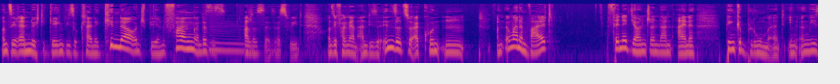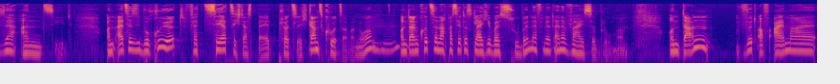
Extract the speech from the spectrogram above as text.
Und sie rennen durch die Gegend wie so kleine Kinder und spielen Fang. Und das ist alles sehr, sehr sweet. Und sie fangen dann an, diese Insel zu erkunden. Und irgendwann im Wald findet Yeonjun dann eine pinke Blume, die ihn irgendwie sehr anzieht. Und als er sie berührt, verzehrt sich das Bild plötzlich, ganz kurz aber nur. Und dann kurz danach passiert das gleiche bei Subin, er findet eine weiße Blume. Und dann wird auf einmal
